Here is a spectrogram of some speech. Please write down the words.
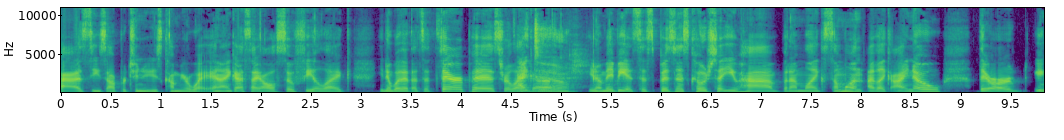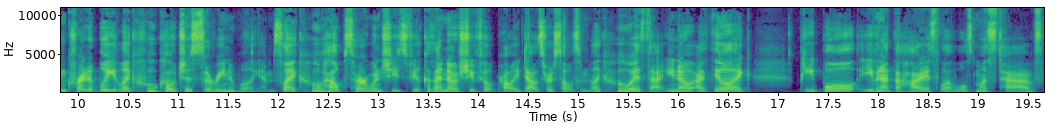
as these opportunities come your way. And I guess I also feel like, you know, whether that's a therapist or like a, you know, maybe it's this business coach that you have, but I'm like someone I like I know there are incredibly like who coaches Serena Williams? Like who helps her when she's feel cuz I know she feel probably doubts herself. Like who is that? You know, I feel like people even at the highest levels must have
